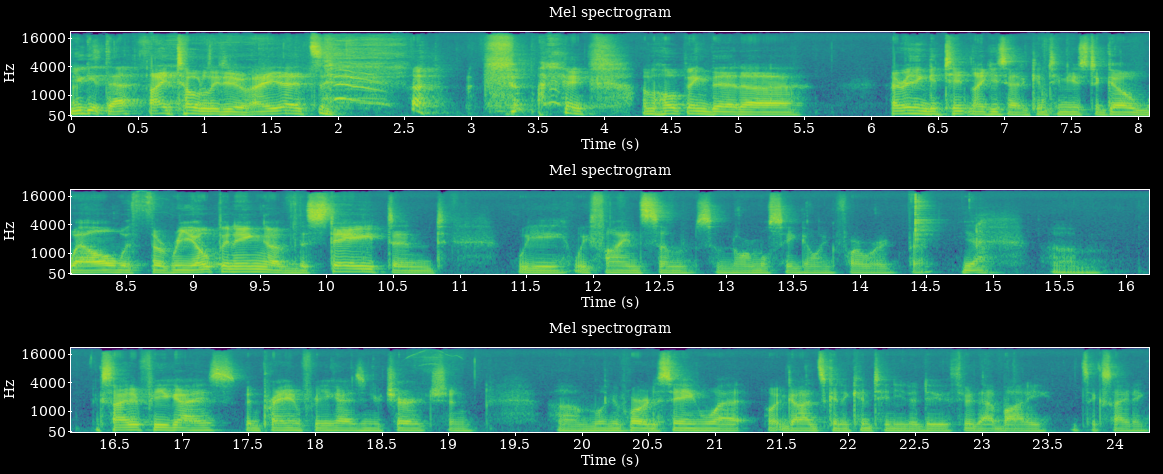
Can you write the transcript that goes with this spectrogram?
You get that? I totally do. I it's. I, I'm hoping that uh, everything continue, like you said, continues to go well with the reopening of the state, and we we find some some normalcy going forward. But Yeah. excited for you guys. Been praying for you guys in your church, and um, looking forward to seeing what what God's going to continue to do through that body. It's exciting.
